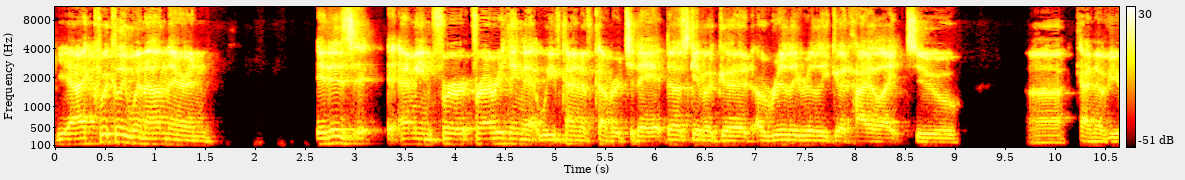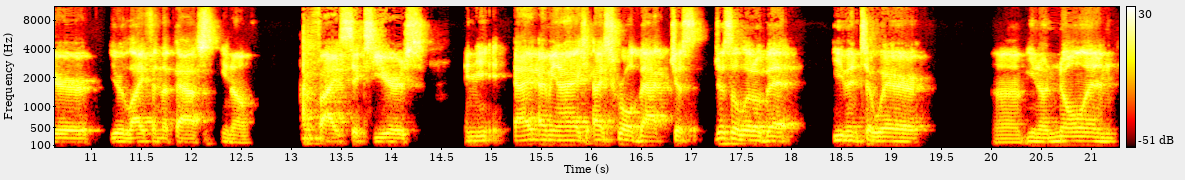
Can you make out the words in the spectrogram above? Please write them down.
Yeah, I quickly went on there and it is. I mean, for for everything that we've kind of covered today, it does give a good, a really, really good highlight to uh, kind of your your life in the past, you know, five six years. And you, I, I mean, I, I scrolled back just just a little bit, even to where, um, you know, Nolan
